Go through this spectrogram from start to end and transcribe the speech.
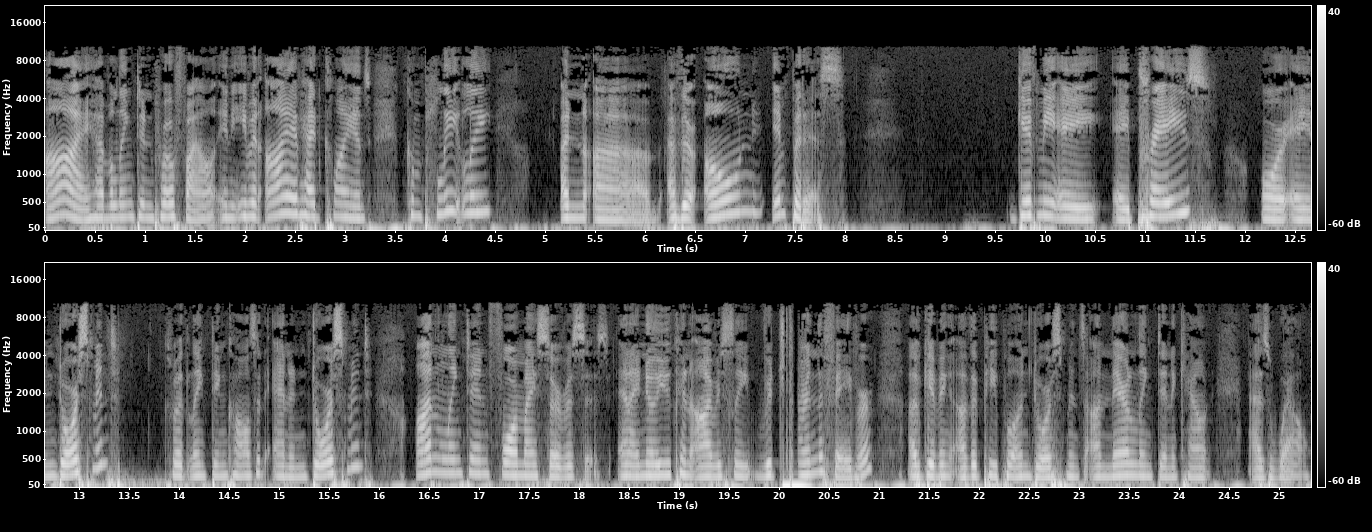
I have a LinkedIn profile, and even I have had clients completely uh, of their own impetus give me a a praise or an endorsement. That's what LinkedIn calls it, an endorsement on LinkedIn for my services. And I know you can obviously return the favor of giving other people endorsements on their LinkedIn account as well.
